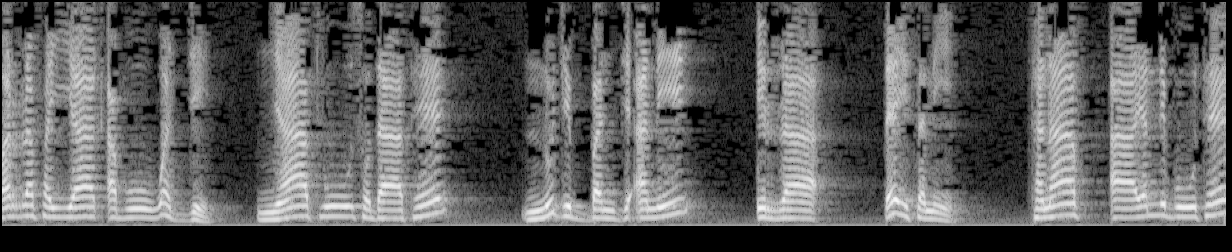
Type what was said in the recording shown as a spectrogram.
warra fayyaa qabuu wajji nyaatuu sodaatee nu jibban je'anii irraa dheeysanii tanaaf aayanni buutee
